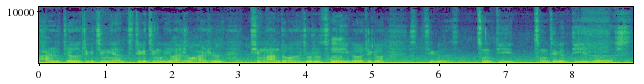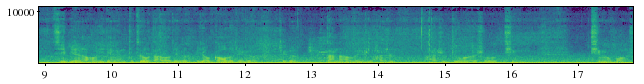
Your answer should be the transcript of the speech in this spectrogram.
还是觉得这个经验、这个经历来说还是挺难得的，就是从一个这个、嗯、这个从低从这个低的级别，然后一点点最后达到这个比较高的这个这个单打位置，还是还是对我来说挺。挺有帮助。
